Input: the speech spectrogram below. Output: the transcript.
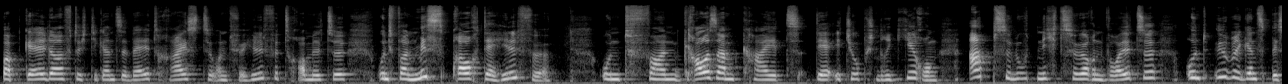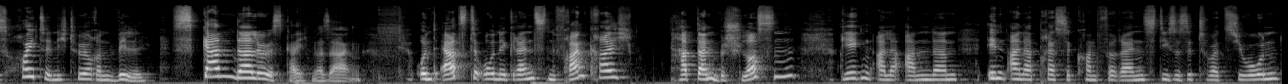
Bob Geldorf durch die ganze Welt reiste und für Hilfe trommelte und von Missbrauch der Hilfe und von Grausamkeit der äthiopischen Regierung absolut nichts hören wollte und übrigens bis heute nicht hören will. Skandalös, kann ich nur sagen. Und Ärzte ohne Grenzen Frankreich hat dann beschlossen, gegen alle anderen in einer Pressekonferenz diese Situation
